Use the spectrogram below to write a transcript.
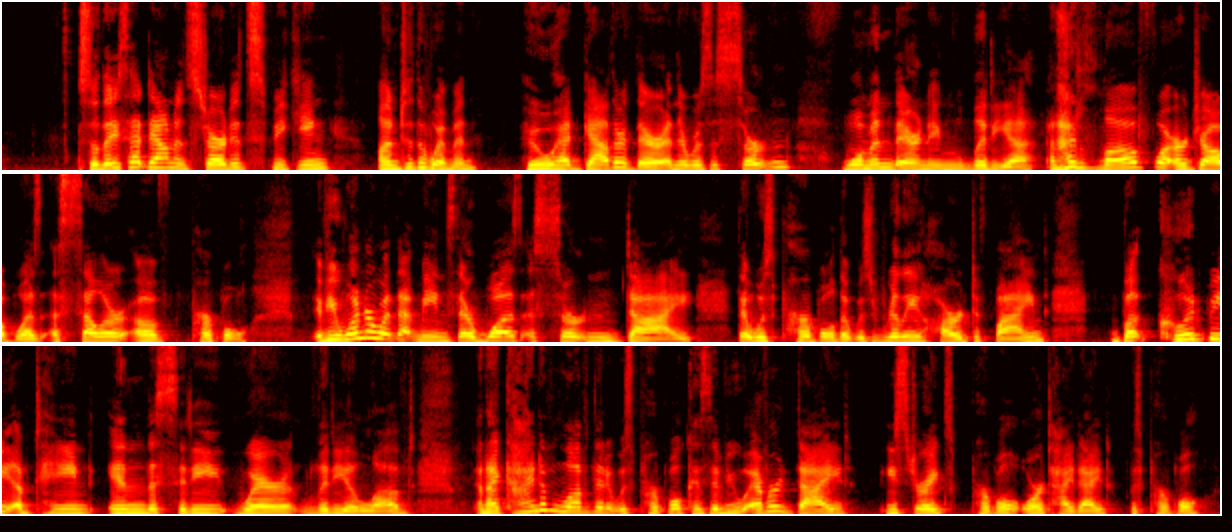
so they sat down and started speaking unto the women who had gathered there. And there was a certain woman there named Lydia. And I love what her job was a seller of purple. If you wonder what that means, there was a certain dye that was purple that was really hard to find, but could be obtained in the city where Lydia loved. And I kind of love that it was purple because have you ever dyed Easter eggs purple or tie dyed with purple?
